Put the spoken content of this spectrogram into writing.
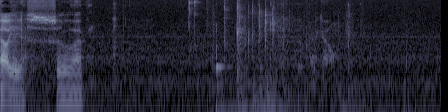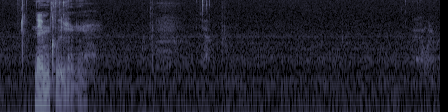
Oh yeah, yeah. So I. There we go. Name collision. Yeah. Yeah, whatever.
